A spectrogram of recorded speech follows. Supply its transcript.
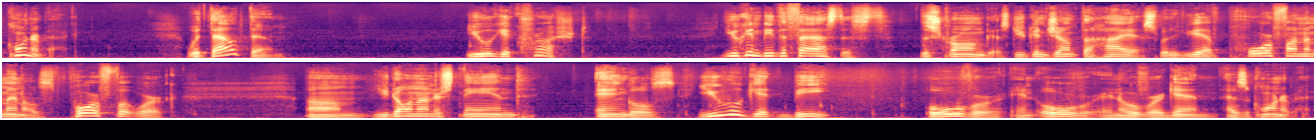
a cornerback. Without them, you will get crushed. You can be the fastest, the strongest, you can jump the highest, but if you have poor fundamentals, poor footwork, um, you don't understand angles, you will get beat over and over and over again as a cornerback.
